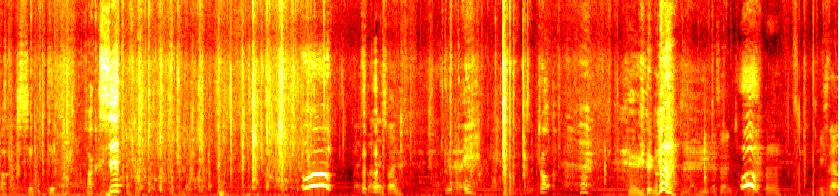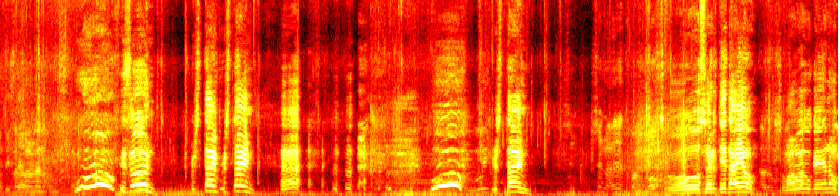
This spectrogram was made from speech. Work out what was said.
Paksit. Paksit! Nice one, nice one. Cok. Islam, Islam. Woo! It's on! First time, first time! Woo! First time! So, swerte tayo. Sumama ko kay ano.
